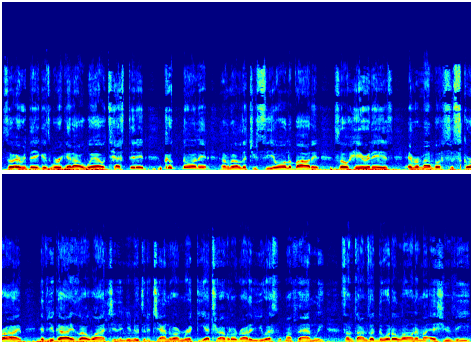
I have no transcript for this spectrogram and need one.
So everything is working out well, tested it, cooked on it. I'm gonna let you see all about it. So here it is. And remember, subscribe. If you guys are watching and you're new to the channel, I'm Ricky. I travel around the US with my family. Sometimes I do it alone in my SUV.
